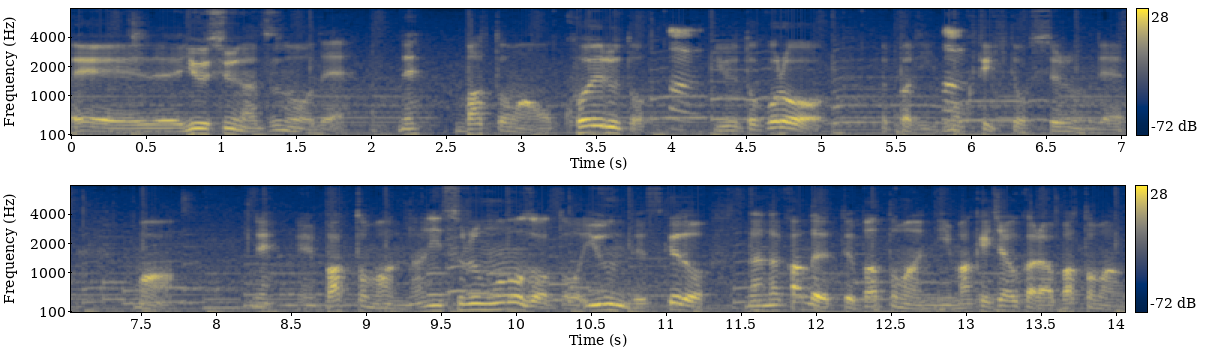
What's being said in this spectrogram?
えー優秀な頭脳で、ね、バットマンを超えるとうん。いうところをやっぱり目的としてるんで、まあねえバットマン何するものぞと言うんですけどなんだかんだ言ってバットマンに負けちゃうからバットマン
